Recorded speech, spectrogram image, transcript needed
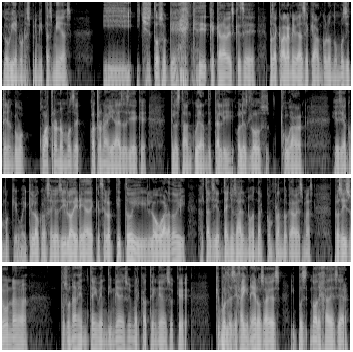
lo vi en unas primitas mías, y, chistoso que, que, cada vez que se, pues acaba la Navidad se quedaban con los gnomos y tenían como cuatro gnomos de cuatro Navidades, así de que, que los estaban cuidando y tal, y, o les los jugaban. Y decía como que, güey, qué loco. O sea, yo sí lo diría de que se lo quito y lo guardo y hasta el siguiente año sale, no andar comprando cada vez más. Pero se hizo una, pues una venta y vendimia de eso y mercadotecnia de eso que, que pues les deja dinero, ¿sabes? Y pues no deja de ser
